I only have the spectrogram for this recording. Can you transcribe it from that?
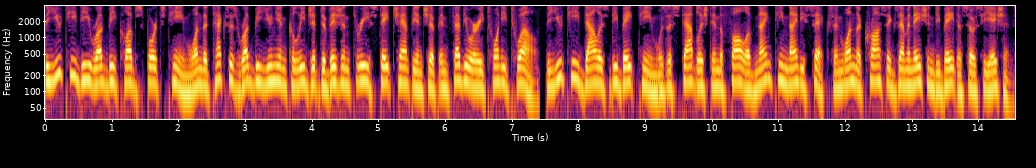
The UTD Rugby Club sports team won the Texas Rugby Union Collegiate Division III state championship in February 2012. The UT Dallas debate team was established in the fall of 1996 and won the Cross Examination Debate Association's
